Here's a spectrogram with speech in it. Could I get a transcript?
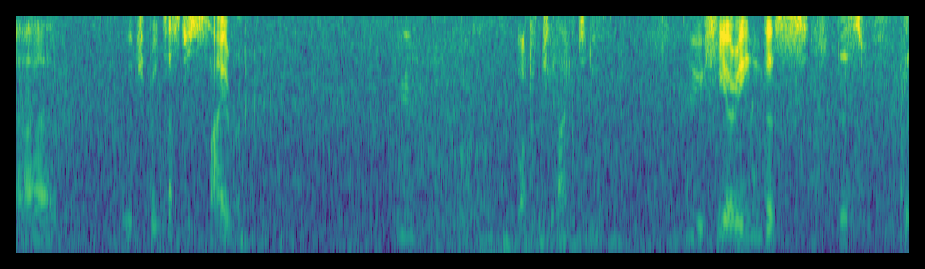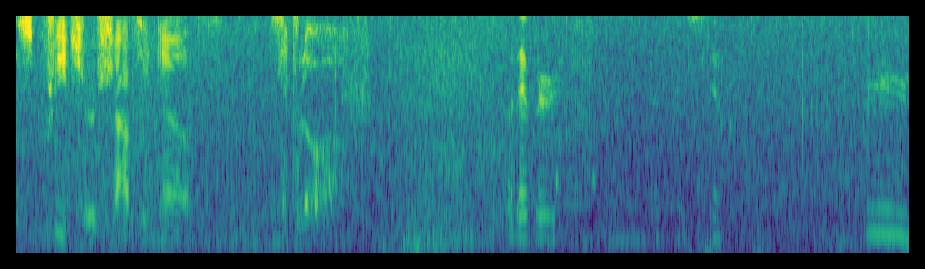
Um, which brings us to Siren. What would you like to do? You're hearing this this this creature shouting out, Sekolah. Whatever that is. Yeah. Hmm.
